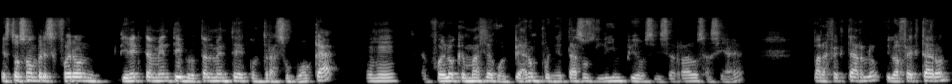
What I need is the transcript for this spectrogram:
estos hombres fueron directamente y brutalmente contra su boca fue lo que más le golpearon, puñetazos limpios y cerrados hacia él para afectarlo y lo afectaron.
